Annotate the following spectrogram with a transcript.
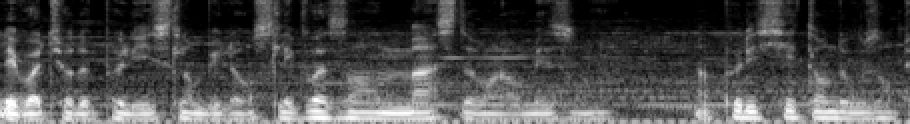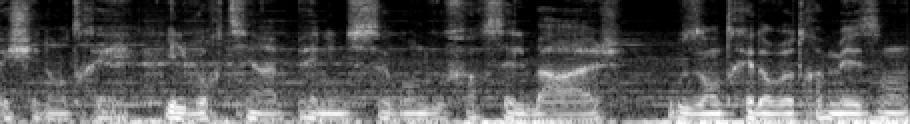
Les voitures de police, l'ambulance, les voisins en masse devant leur maison. Un policier tente de vous empêcher d'entrer. Il vous retient à peine une seconde, vous forcez le barrage. Vous entrez dans votre maison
